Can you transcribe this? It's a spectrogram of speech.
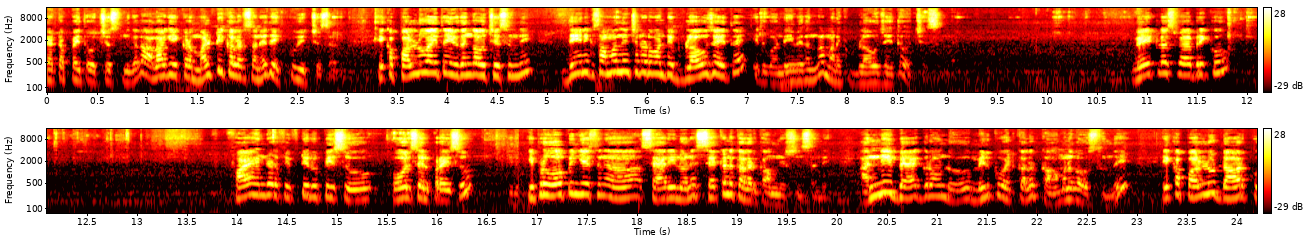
గెటప్ అయితే వచ్చేస్తుంది కదా. అలాగే ఇక్కడ మల్టీ కలర్స్ అనేది ఎక్కువ యూజ్ చేశారు. ఇక పళ్ళు అయితే ఈ విధంగా వచ్చేసింది. దీనికి సంబంధించినటువంటి బ్లౌజ్ అయితే ఇదిగోండి ఈ విధంగా మనకి బ్లౌజ్ అయితే వచ్చేసింది. Weightless fabric five hundred fifty rupees wholesale price ఇప్పుడు ఓపెన్ చేసిన శారీలోనే సెకండ్ కలర్ కాంబినేషన్స్ అండి. అన్ని బ్యాక్గ్రౌండ్ మిల్క్ వైట్ కలర్ కామన్గా వస్తుంది. ఇక పళ్ళు డార్క్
